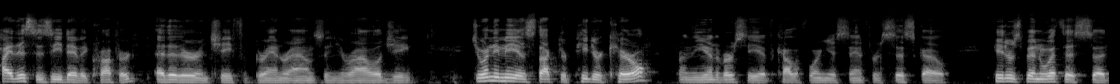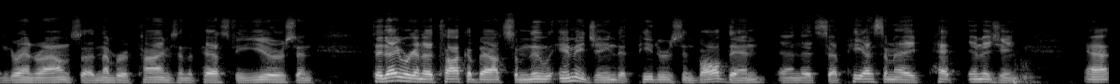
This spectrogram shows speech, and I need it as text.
Hi, this is E. David Crawford, editor in chief of Grand Rounds in Urology. Joining me is Dr. Peter Carroll from the University of California, San Francisco. Peter's been with us in Grand Rounds a number of times in the past few years, and today we're going to talk about some new imaging that Peter's involved in, and it's uh, PSMA PET imaging. Uh,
